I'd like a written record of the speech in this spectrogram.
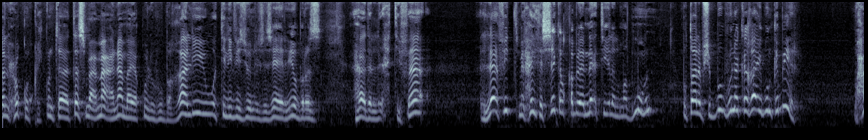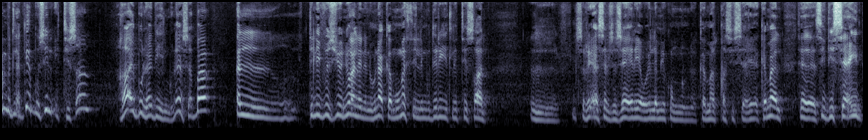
الحقوقي. كنت تسمع معنا ما يقوله بغالي والتلفزيون الجزائري يبرز هذا الاحتفاء اللافت من حيث الشكل قبل أن نأتي إلى المضمون. مطالب شبوب هناك غائب كبير محمد العقاب وزير الاتصال. غائب هذه المناسبة. التلفزيون يعلن أن هناك ممثل لمديرية الاتصال الرئاسة الجزائرية وإن لم يكن كمال قاسي كمال سيدي السعيد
